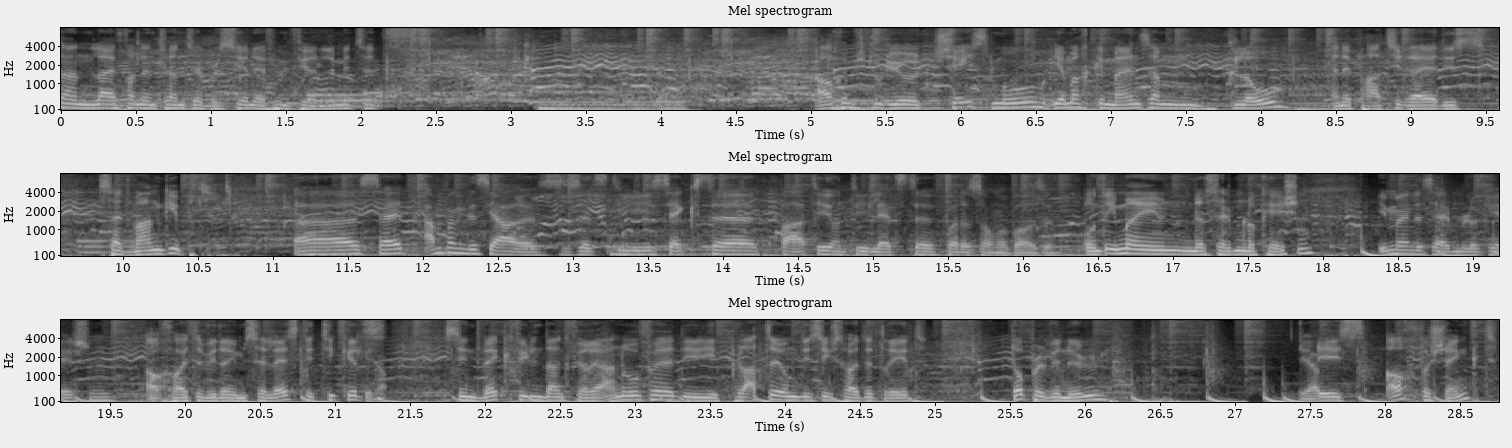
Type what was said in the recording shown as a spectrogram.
K-Sun live an den Turntables hier in FM4 Unlimited. Auch im Studio Chase Moo. Ihr macht gemeinsam Glow, eine Partyreihe, die es seit wann gibt? Äh, seit Anfang des Jahres. Das ist jetzt die sechste Party und die letzte vor der Sommerpause. Und immer in derselben Location? Immer in derselben Location. Auch heute wieder im Celeste. Die Tickets Genau. sind weg. Vielen Dank für eure Anrufe. Die Platte, um die sich heute dreht, Doppelvinyl, Ja. ist auch verschenkt.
